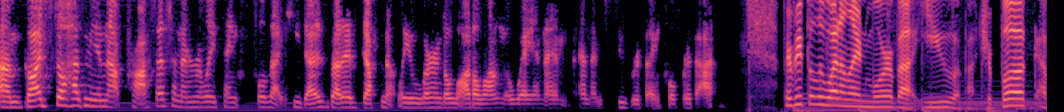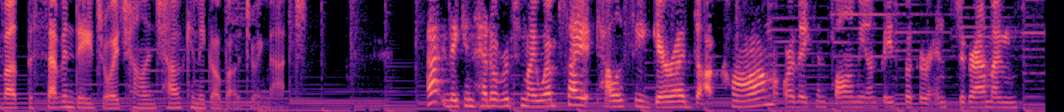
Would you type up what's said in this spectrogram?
um, God still has me in that process, and I'm really thankful that He does. But I've definitely learned a lot along the way, and I'm and I'm super thankful for that. For people who want to learn more about you, about your book, about the Seven Day Joy Challenge, how can they go about doing that? they can head over to my website, taliesigera.com, or they can follow me on Facebook or Instagram. I'm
